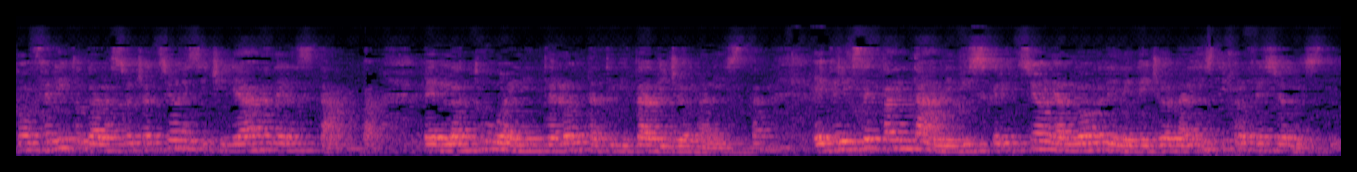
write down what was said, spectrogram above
conferito dall'Associazione Siciliana della Stampa per la tua ininterrotta attività di giornalista e per i 70 anni di iscrizione all'Ordine dei giornalisti professionisti.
